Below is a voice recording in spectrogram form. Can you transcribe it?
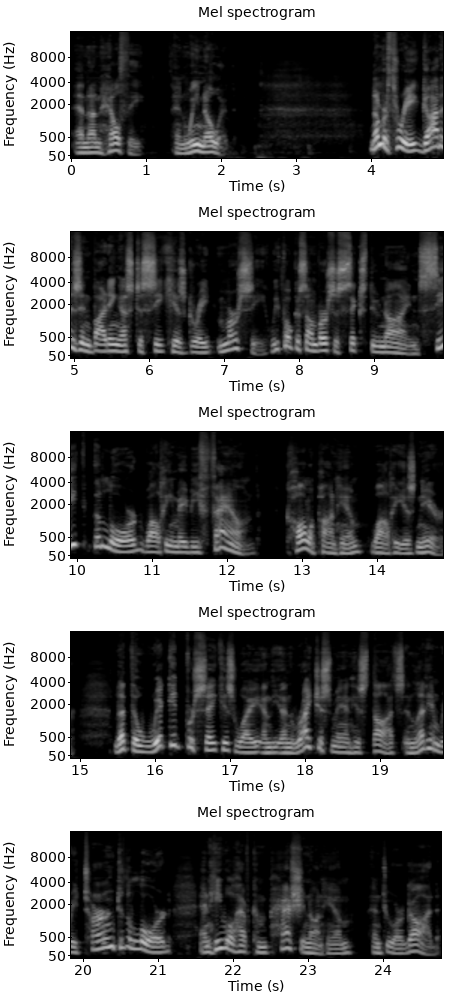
and unhealthy, and we know it. Number three, God is inviting us to seek His great mercy. We focus on verses 6 through 9. Seek the Lord while He may be found. Call upon him while he is near. Let the wicked forsake his way, and the unrighteous man his thoughts, and let him return to the Lord, and he will have compassion on him and to our God,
